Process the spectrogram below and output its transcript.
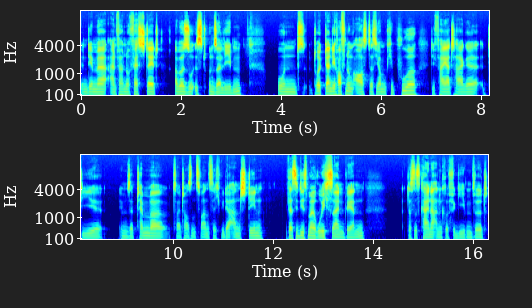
in dem er einfach nur feststellt, aber so ist unser Leben und drückt dann die Hoffnung aus, dass Yom Kippur, die Feiertage, die im September 2020 wieder anstehen, dass sie diesmal ruhig sein werden, dass es keine Angriffe geben wird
